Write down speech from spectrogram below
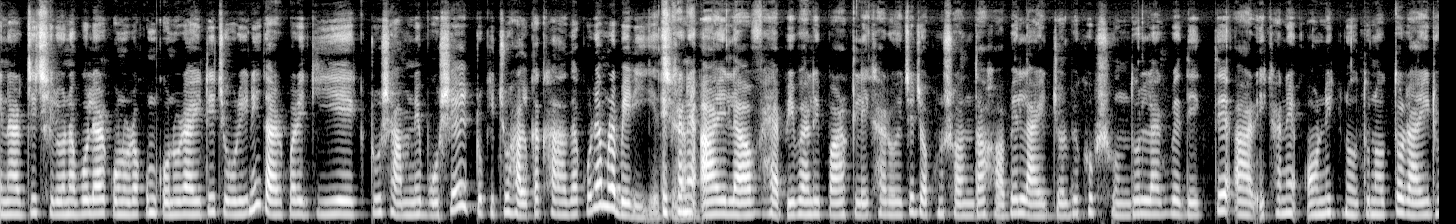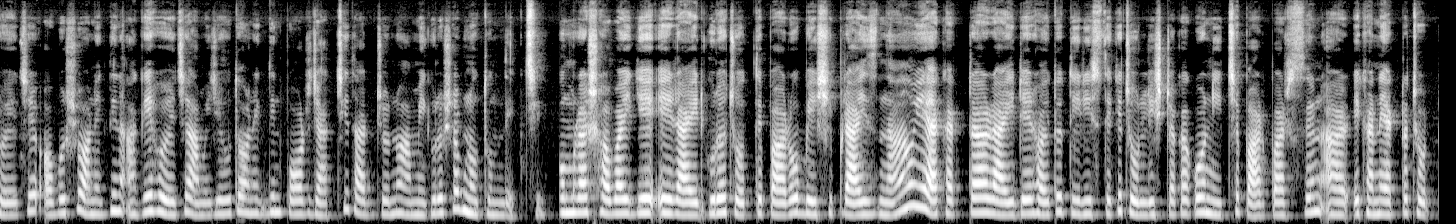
এনার্জি ছিল না বলে আর কোনো রকম, কোনো রাইডই চড়িনি। তারপরে গিয়ে একটু সামনে বসে একটু কিছু হালকা খাওয়া দাওয়া করে আমরা বেরিয়ে গেছি এখানে I love Happy Valley Park লেখা রয়েছে, যখন সন্ধ্যা হবে লাইট জ্বলবে, খুব সুন্দর লাগবে দেখতে। আর এখানে অনেক নতুনত্ব রাইড হয়েছে, অবশ্য অনেক দিন আগে হয়েছে, আমি যেহেতু অনেক দিন পর যাচ্ছি, তার জন্য আমি এগুলো সব নতুন দেখছি। তোমরা সবাই গিয়ে এই রাইডগুলো চড়তে পারো, বেশি প্রাইস না, ওই এক একটা রাইডের হয়তো তিরিশ থেকে চল্লিশ টাকা করে নিচ্ছে পার পার্সন। আর এখানে একটা ছোট্ট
